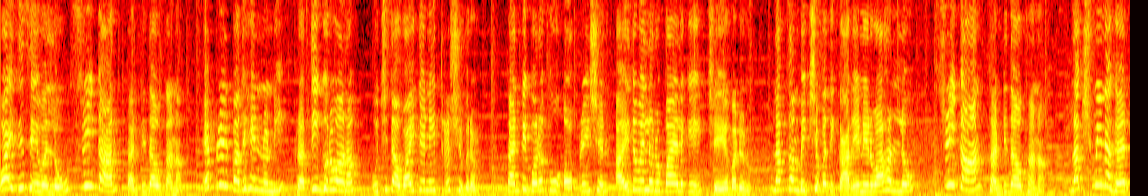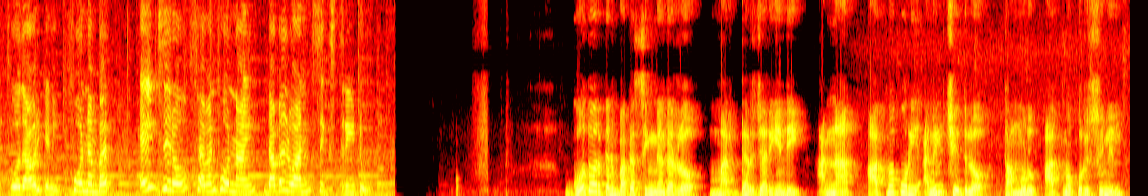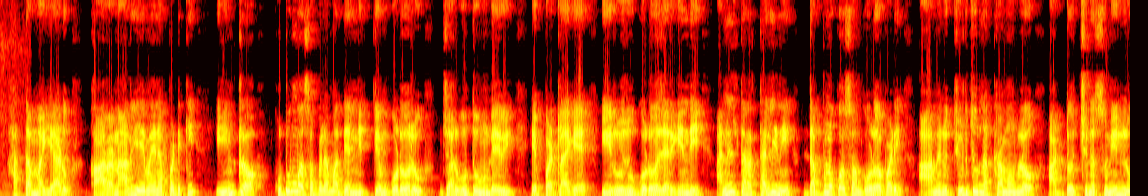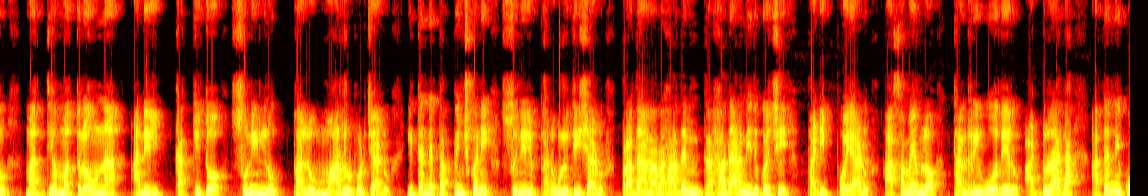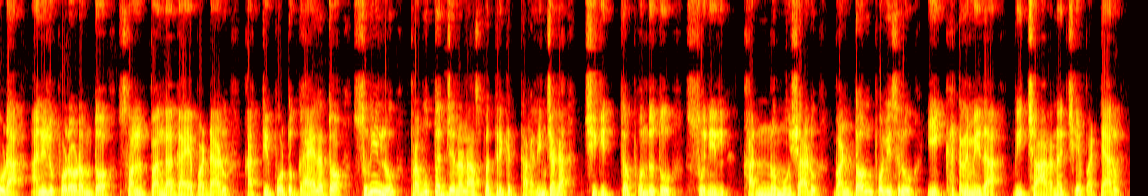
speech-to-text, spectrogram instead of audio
వైద్య సేవల్లో శ్రీకాంత్ కంటి దవకాన ఏప్రిల్ పదిహేను నుండి ప్రతి గురువారం ఉచిత వైద్య నేత్ర శిబిరం. కంటి పొరకు ఆపరేషన్ ఐదు వేల రూపాయలకే చేయబడును. లక్కం భిక్షపతి కార్యనిర్వహణలో శ్రీకాంత్ కంటి దవాఖాన Laxminagar Godavarikhani. Phone number eight zero seven four nine double one six three two. Godavarikhani Bhagat Singh నగర్లో మర్డర్ జరిగింది. అన్న ఆత్మకూరి అనిల్ చేతిలో తమ్ముడు ఆత్మకూరి సునీల్ హతమయ్యాడు. కారణాలు ఏమైనప్పటికీ ఈ ఇంట్లో కుటుంబ సభ్యుల మధ్య నిత్యం గొడవలు జరుగుతూ ఉండేవి. ఎప్పట్లాగే ఈరోజు గొడవ జరిగింది. అనిల్ తన తల్లిని డబ్బుల కోసం గొడవపడి ఆమెను తిడుతున్న క్రమంలో అడ్డొచ్చిన సునీల్ను మధ్యమత్తులో ఉన్న అనిల్ కత్తితో సునీల్ను పలు మార్లు పొడిచాడు. ఇతన్ని తప్పించుకొని సునీల్ పరుగులు తీశాడు. ప్రధాన రహద రహదారి మీదకొచ్చి పడిపోయాడు. ఆ సమయంలో తండ్రి ఓదేలు అడ్డురాగా అతన్ని కూడా అనిలు పొడవడంతో స్వల్పంగా గాయపడ్డాడు. కత్తిపోటు గాయాలతో సునీల్ను ప్రభుత్వ జనరల్ ఆసుపత్రికి తరలించగా చికిత్స పొందుతూ సునీల్ కన్ను మూశాడు. వన్ టౌన్ పోలీసులు ఈ ఘటన మీద విచారణ చేపట్టారు.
